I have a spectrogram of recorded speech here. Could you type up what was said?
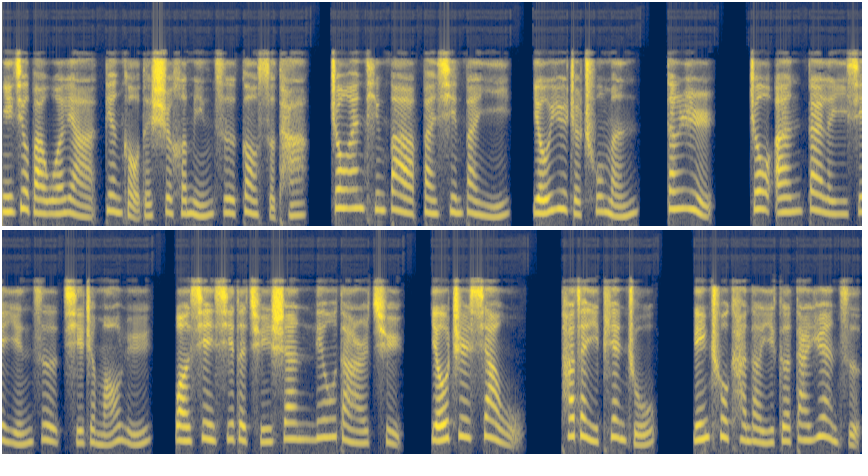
你就把我俩变狗的事和名字告诉他。周安听罢，半信半疑。犹豫着出门。当日，周安带了一些银子，骑着毛驴往县西的群山溜达而去。游至下午，他在一片竹林处看到一个大院子，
